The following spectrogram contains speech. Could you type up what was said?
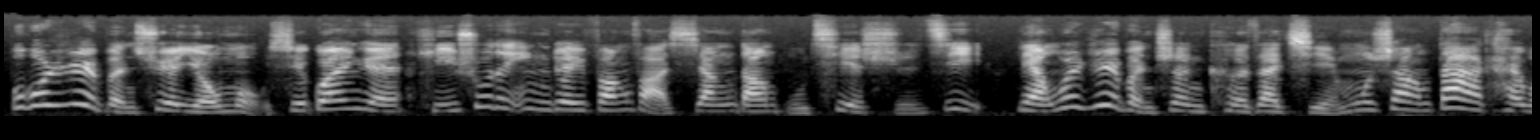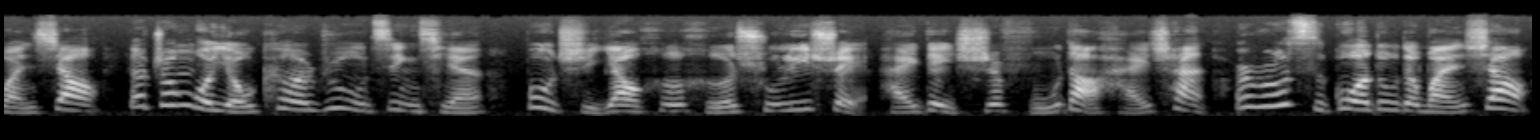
不过，日本却有某些官员提出的应对方法相当不切实际。两位日本政客在节目上大开玩笑，要中国游客入境前不只要喝核处理水，还得吃福岛海产。而如此过度的玩笑，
